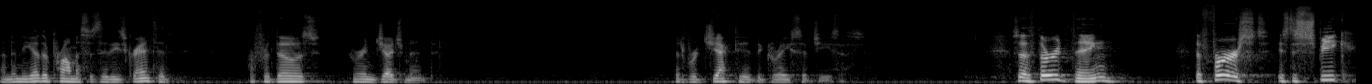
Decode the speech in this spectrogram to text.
And then the other promises that he's granted are for those who are in judgment, that have rejected the grace of Jesus. So the third thing the first is to speak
